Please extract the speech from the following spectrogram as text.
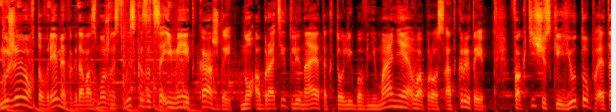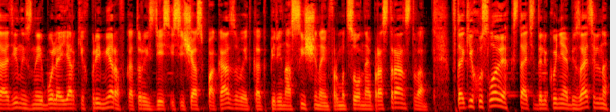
Мы живем в то время, когда возможность высказаться имеет каждый, но обратит ли на это кто-либо внимание – вопрос открытый. Фактически YouTube – это один из наиболее ярких примеров, который здесь и сейчас показывает, как перенасыщено информационное пространство. В таких условиях, кстати, далеко не обязательно,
